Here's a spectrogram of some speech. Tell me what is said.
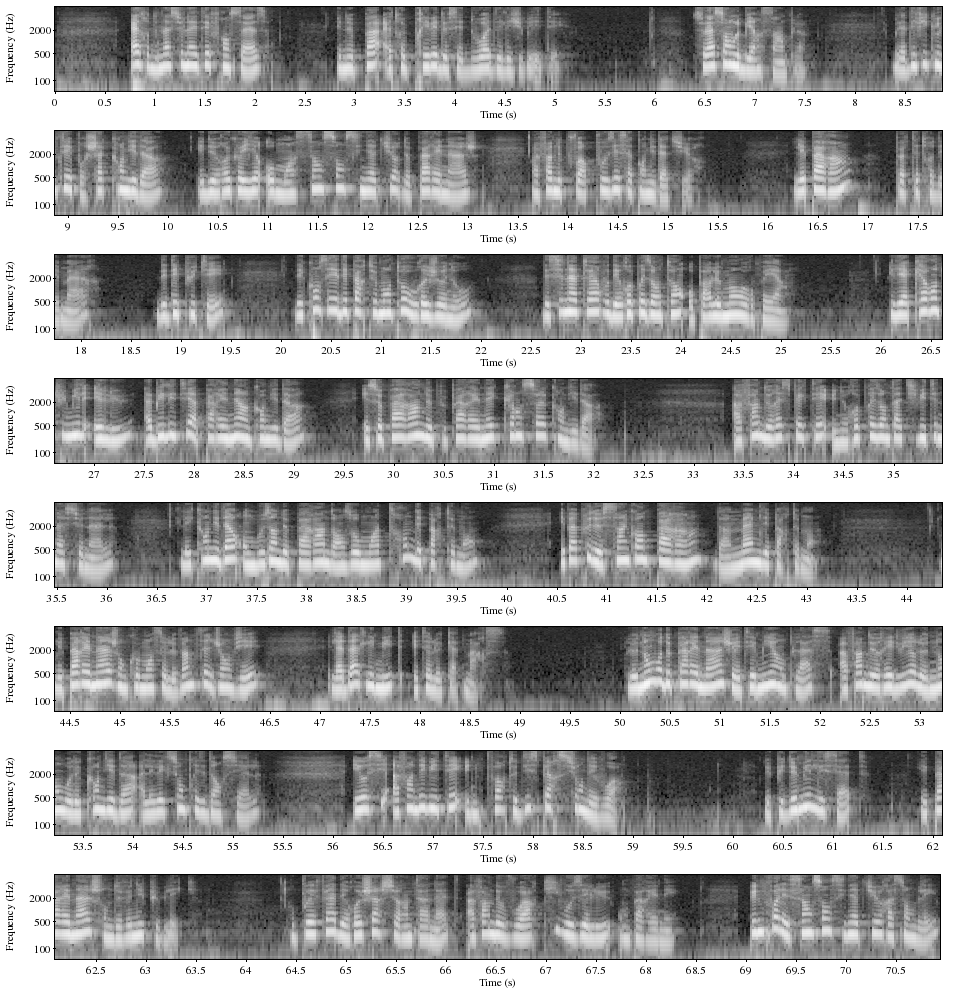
être de nationalité française et ne pas être privé de ses droits d'éligibilité. Cela semble bien simple. Mais la difficulté pour chaque candidat est de recueillir au moins 500 signatures de parrainage afin de pouvoir poser sa candidature. Les parrains peuvent être des maires, des députés, des conseillers départementaux ou régionaux, des sénateurs ou des représentants au Parlement européen. Il y a 48 000 élus habilités à parrainer un candidat, et ce parrain ne peut parrainer qu'un seul candidat. Afin de respecter une représentativité nationale, les candidats ont besoin de parrains dans au moins 30 départements et pas plus de 50 parrains d'un même département. Les parrainages ont commencé le 27 janvier et la date limite était le 4 mars. Le nombre de parrainages a été mis en place afin de réduire le nombre de candidats à l'élection présidentielle et aussi afin d'éviter une forte dispersion des voix. Depuis 2017, les parrainages sont devenus publics. Vous pouvez faire des recherches sur Internet afin de voir qui vos élus ont parrainé. Une fois les 500 signatures rassemblées,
